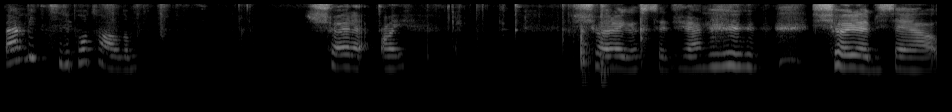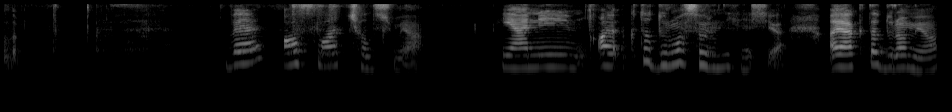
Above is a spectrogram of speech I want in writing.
Ben bir tripod aldım. Şöyle ay. Şöyle göstereceğim. Şöyle bir şey aldım. Ve asla çalışmıyor. Yani ayakta durma sorunu yaşıyor. Ayakta duramıyor.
